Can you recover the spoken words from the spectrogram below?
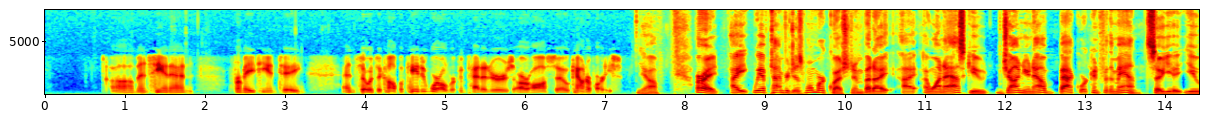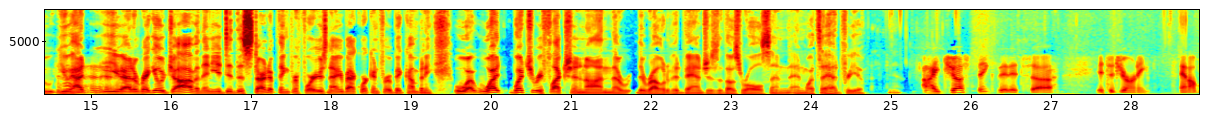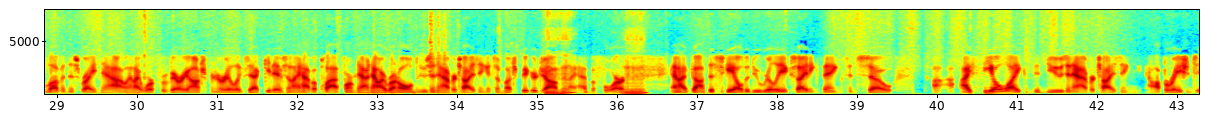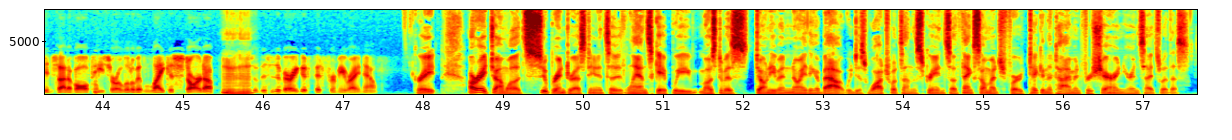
um, and CNN from AT&T. And so it's a complicated world where competitors are also counterparties. Yeah. All right. I we have time for just one more question, but I, I, I want to ask you, John. You're now back working for the man. So you you you had you had a regular job, and then you did this startup thing for four years. Now you're back working for a big company. What what what's your reflection on the the relative advantages of those roles and and what's ahead for you? I just think that it's uh, it's a journey, and I'm loving this right now. And I work for very entrepreneurial executives, and I have a platform now. Now I run all news and advertising. It's a much bigger job than mm-hmm. I had before, mm-hmm. and I've got the scale to do really exciting things. And so. I- feel like the news and advertising operations inside of Altice are a little bit like a startup. Mm-hmm. So this is a very good fit for me right now. Great. All right, John. Well, it's super interesting. It's a landscape we most of us don't even know anything about. We just watch what's on the screen. So thanks so much for taking the time and for sharing your insights with us.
